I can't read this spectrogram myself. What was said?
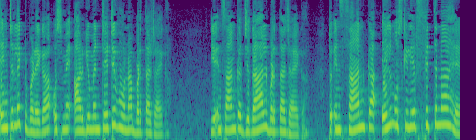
इंटेलेक्ट बढ़ेगा, उसमें आर्ग्यूमेंटेटिव होना बढ़ता जाएगा। ये इंसान का जिदाल बढ़ता जाएगा। तो इंसान का इल्म उसके लिए फितना है,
